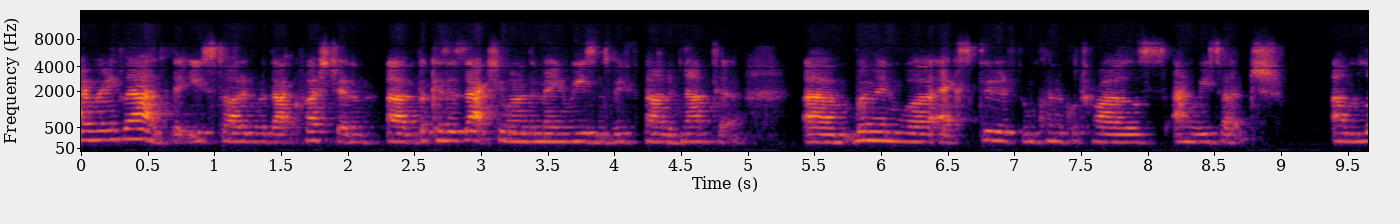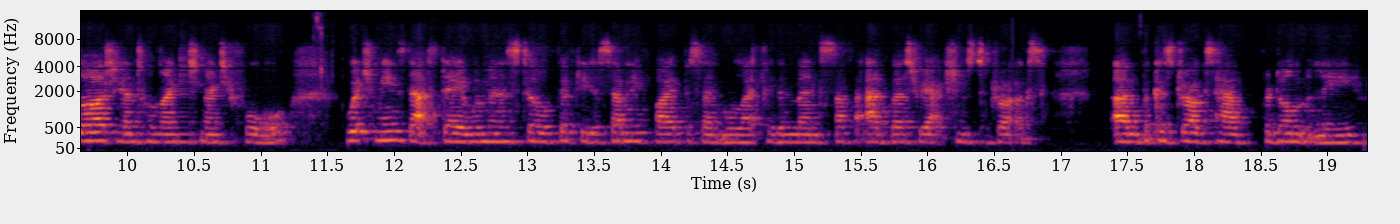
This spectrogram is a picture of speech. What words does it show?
I'm really glad that you started with that question uh, because it's actually one of the main reasons we founded NABTA. Um, women were excluded from clinical trials and research um, largely until 1994, which means that today women are still 50 to 75% more likely than men to suffer adverse reactions to drugs um, because drugs have predominantly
